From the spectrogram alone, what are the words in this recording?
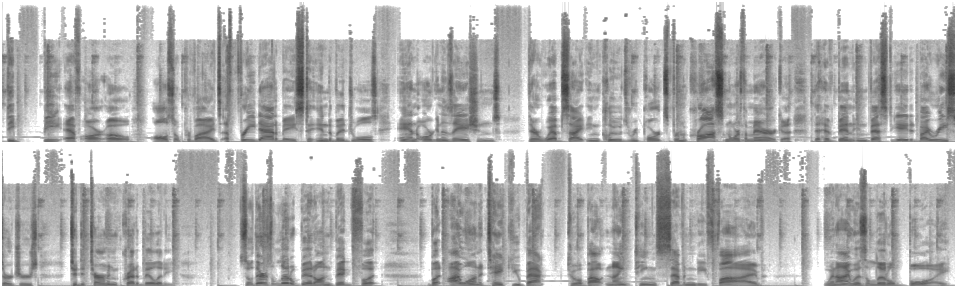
The BFRO also provides a free database to individuals and organizations. Their website includes reports from across North America that have been investigated by researchers to determine credibility. So there's a little bit on Bigfoot but I want to take you back to about 1975 when I was a little boy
